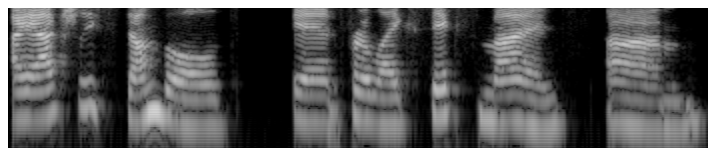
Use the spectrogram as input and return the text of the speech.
I actually stumbled in for like six months um,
